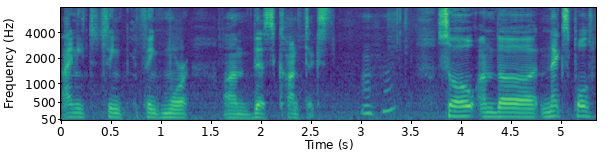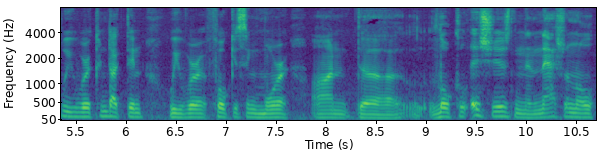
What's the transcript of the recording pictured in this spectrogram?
I need to think think more on this context. So on the next polls we were conducting, we were focusing more on the local issues and the national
